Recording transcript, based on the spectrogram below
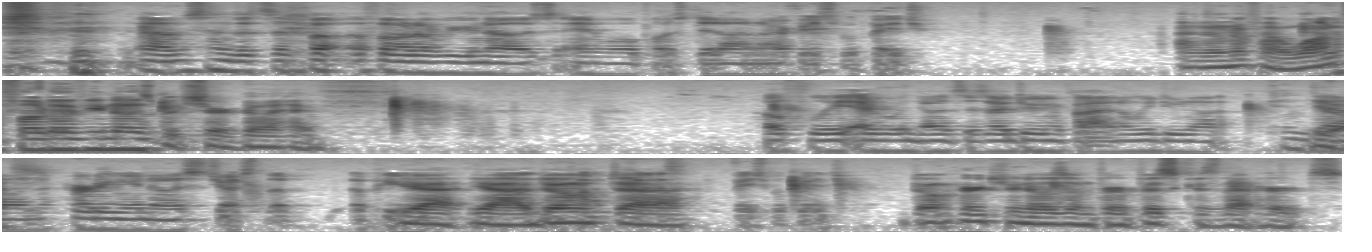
Um, send us a, pho- a photo of your nose and we'll post it on our Facebook page. I don't know if I want a photo of your nose, but sure, go ahead. Hopefully, everyone notices are doing fine and we do not condone Yes. hurting your nose just to appear. Yeah, yeah. Don't uh, Facebook page. don't hurt your nose on purpose, cause that hurts.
